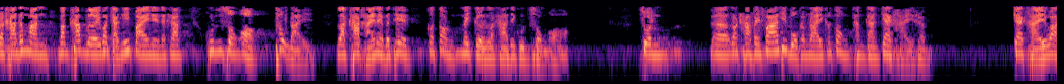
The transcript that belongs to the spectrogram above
ราคาน้ำมันบังคับเลยว่าจากนี้ไปเนี่ยนะครับ คุณส่งออกเท่าไหร่ ราคาขายในประเทศก็ต้องไม่เกินราคาที่คุณส่งออก ส่วนราคาไฟฟ้าที่บวกกำไรก็ต้องทำการแก้ไขครับ แก้ไขว่า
